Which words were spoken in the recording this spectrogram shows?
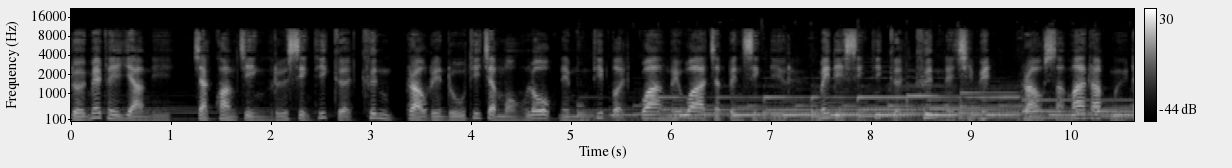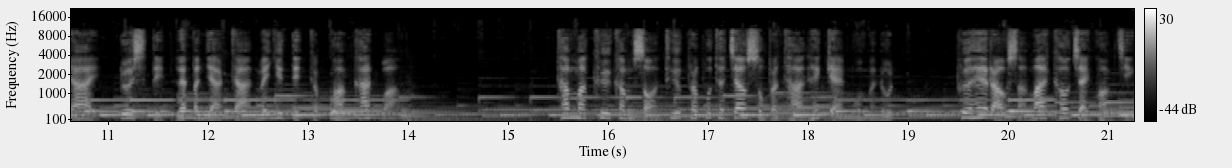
โดยไม่พยายามหนีจากความจริงหรือสิ่งที่เกิดขึ้น เราเรียนรู้ที่จะมองโลกในมุมที่เปิดกว้างไม่ว่าจะเป็นสิ่งดีหรือไม่ดีสิ่งที่เกิดขึ้นในชีวิต เราสามารถรับมือได้ด้วยสติและปัญญาการไม่ยึดติดกับความคาดหวัง ธรรมะคือคำสอนที่พระพุทธเจ้าทรงประทานให้แก่มวลมนุษย์ เพื่อให้เราสามารถเข้าใจความจริง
